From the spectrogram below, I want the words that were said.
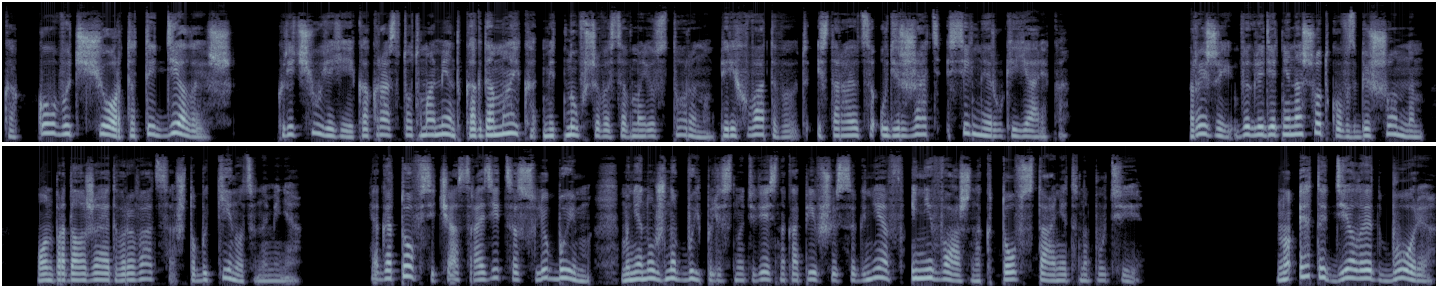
«Какого черта ты делаешь?» Кричу я ей как раз в тот момент, когда Майка, метнувшегося в мою сторону, перехватывают и стараются удержать сильные руки Ярика. Рыжий выглядит не на шутку взбешенным. Он продолжает вырываться, чтобы кинуться на меня. Я готов сейчас сразиться с любым. Мне нужно выплеснуть весь накопившийся гнев, и неважно, кто встанет на пути. Но это делает Боря,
